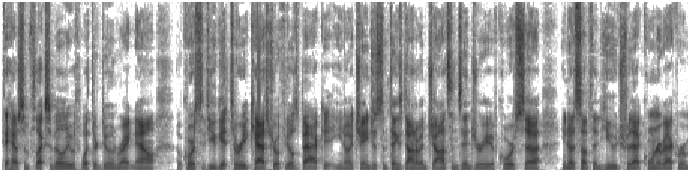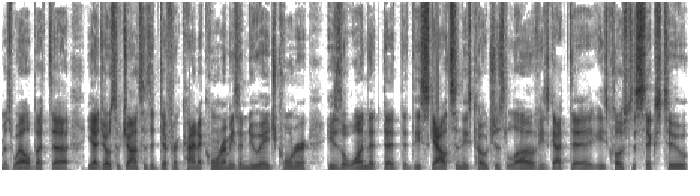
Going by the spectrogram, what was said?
they have some flexibility with what they're doing right now. Of course, if you get Tariq Castro Fields back, it, you know it changes some things. Donovan Johnson's injury, of course, uh, you know something huge for that cornerback room as well. But uh, yeah, Joseph Johnson's a different kind of corner. I mean, he's a new age corner. He's the one that, that, that these scouts and these coaches love. He's got uh, he's close to six two,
